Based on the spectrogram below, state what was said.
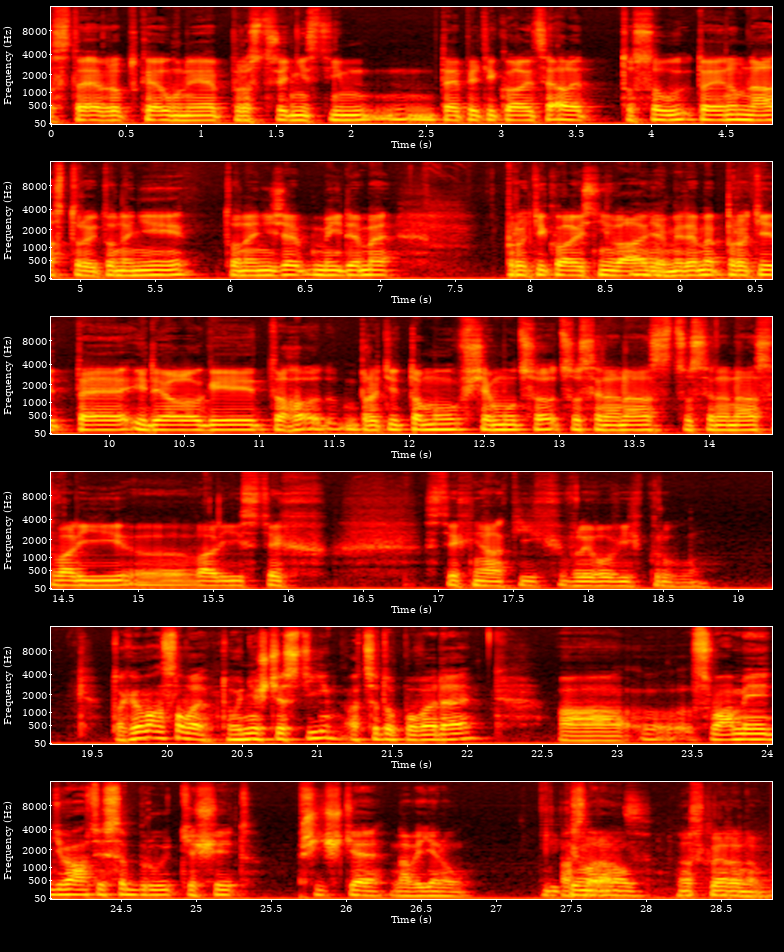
z té Evropské unie prostřednictvím té pěti koalice, ale to, jsou, to je jenom nástroj, to není, to není, že my jdeme proti koaliční vládě. Hmm. My jdeme proti té ideologii, toho, proti tomu všemu, co, co, se na nás, co se na nás valí, valí z těch, z těch nějakých vlivových kruhů. Tak jo, Václave, to hodně štěstí, ať se to povede a s vámi diváci se budu těšit příště na viděnou. Díky moc. Naschledanou.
